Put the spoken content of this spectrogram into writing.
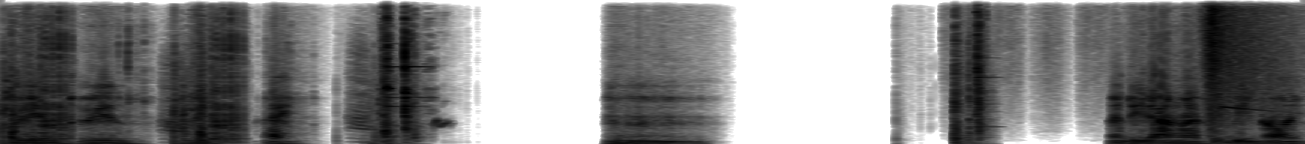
Thuyền thuyền thuyền đây hmm. Đi ra ngoài biển thôi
